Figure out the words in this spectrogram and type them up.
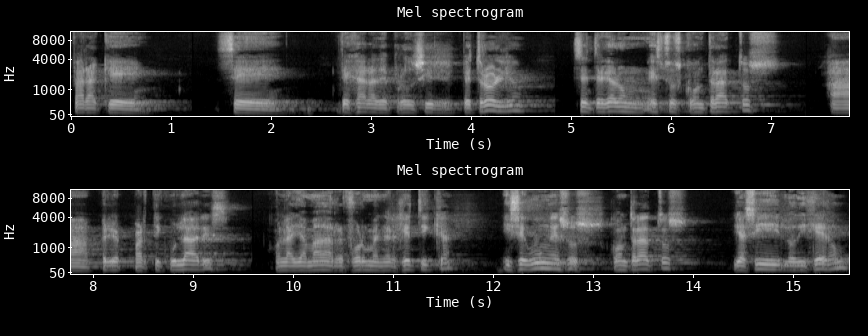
para que se dejara de producir petróleo, se entregaron estos contratos a particulares con la llamada reforma energética y según esos contratos, y así lo dijeron,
